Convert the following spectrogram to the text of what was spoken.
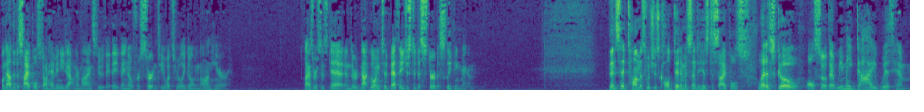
Well, now the disciples don't have any doubt in their minds, do they? They, they know for certainty what's really going on here. Lazarus is dead, and they're not going to Bethany just to disturb a sleeping man. Then said Thomas, which is called Didymus, unto his disciples, Let us go also, that we may die with him.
